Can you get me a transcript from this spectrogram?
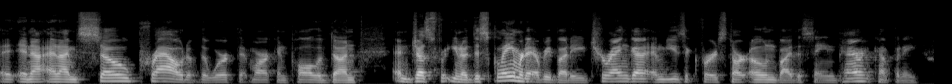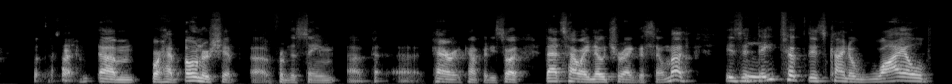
and, I, and I'm so proud of the work that Mark and Paul have done. And just for, you know, disclaimer to everybody, Charanga and Music First are owned by the same parent company um, or have ownership uh, from the same uh, uh, parent company. So that's how I know Charanga so much is that mm. they took this kind of wild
